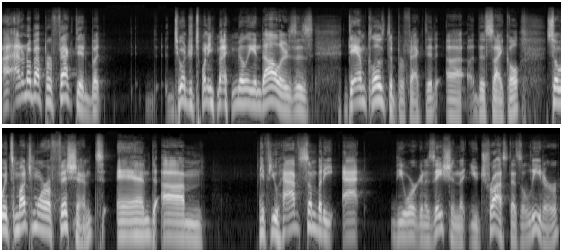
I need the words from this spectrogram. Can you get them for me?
I, I don't know about perfected, but $220 million is damn close to perfected uh, this cycle. So it's much more efficient. And um, if you have somebody at the organization that you trust as a leader,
